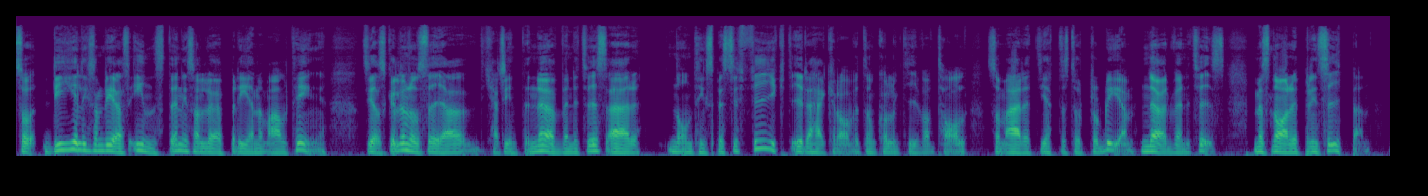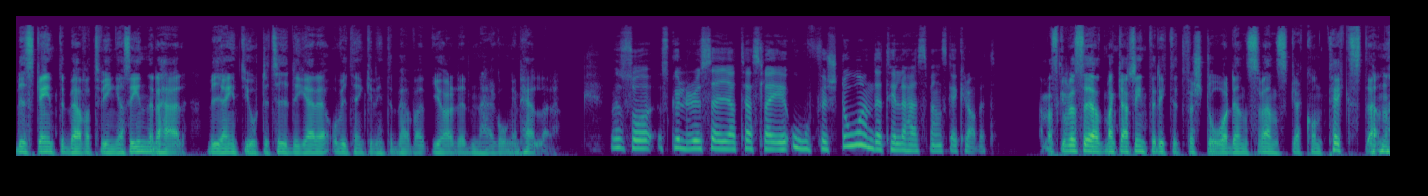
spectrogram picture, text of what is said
Så det är liksom deras inställning som löper igenom allting. Så jag skulle nog säga, kanske inte nödvändigtvis är någonting specifikt i det här kravet om kollektivavtal som är ett jättestort problem, nödvändigtvis, men snarare principen. Vi ska inte behöva tvingas in i det här. Vi har inte gjort det tidigare och vi tänker inte behöva göra det den här gången heller. Men så skulle du säga att Tesla är oförstående till det här svenska kravet? Man skulle väl säga att man kanske inte riktigt förstår den svenska kontexten.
